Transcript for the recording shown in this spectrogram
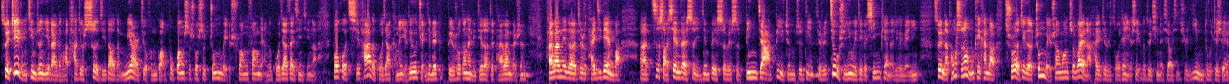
所以这种竞争一来的话，它就涉及到的面儿就很广，不光是说是中美双方两个国家在进行了，包括其他的国家可能也都有卷进来。比如说刚才你提到在台湾本身，台湾那个就是台积电吧。啊，至少现在是已经被视为是兵家必争之地，就是就是因为这个芯片的这个原因。所以呢，同时呢，我们可以看到，除了这个中美双方之外呢，还有就是昨天也是有个最新的消息，就是印度这边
